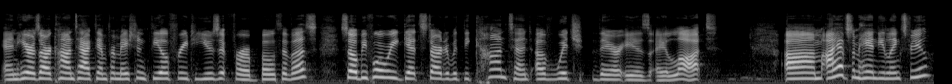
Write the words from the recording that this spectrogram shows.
and here's our contact information. Feel free to use it for both of us. So before we get started with the content, of which there is a lot, um, I have some handy links for you.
